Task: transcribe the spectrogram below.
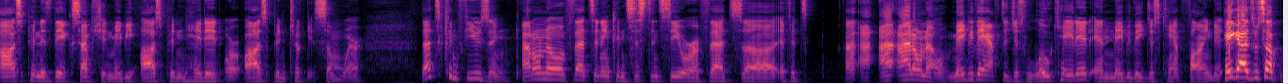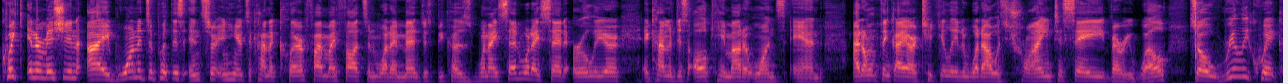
Ozpin is the exception. Maybe Ozpin hid it or Ozpin took it somewhere. That's confusing. I don't know if that's an inconsistency or if that's uh if it's I, I, I don't know. Maybe they have to just locate it and maybe they just can't find it. Hey guys, what's up? Quick intermission. I wanted to put this insert in here to kind of clarify my thoughts and what I meant just because when I said what I said earlier, it kind of just all came out at once and I don't think I articulated what I was trying to say very well. So, really quick,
